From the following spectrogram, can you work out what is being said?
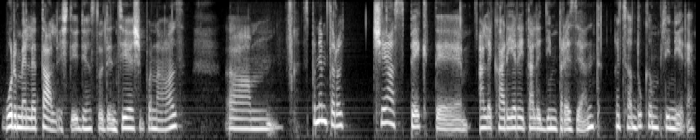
urmele tale, știi, din studenție și până azi. Um, spune-mi, te rog, ce aspecte ale carierei tale din prezent îți aduc împlinire?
